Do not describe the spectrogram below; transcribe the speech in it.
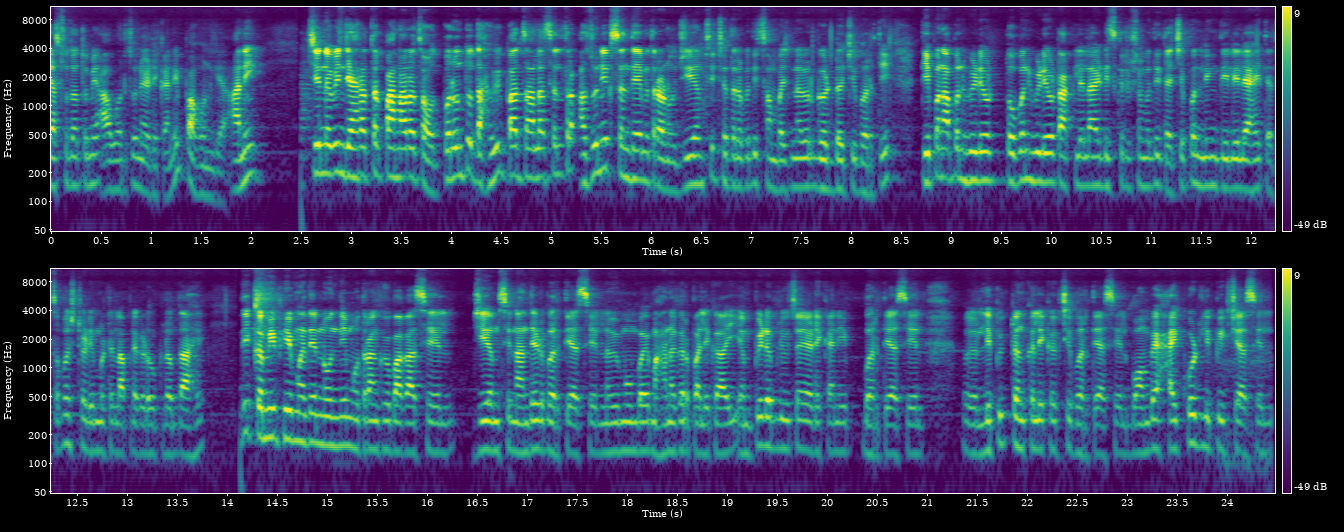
त्यासुद्धा तुम्ही आवर्जून या ठिकाणी पाहून घ्या. आणि आजची नवीन जाहिरात तर पाहणारच आहोत. परंतु दहावी पास झाला असेल तर अजून एक संधी आहे मित्रांनो. G M C Chhatrapati Sambhajinagar गड्डची भरती. ती पण आपण व्हिडिओ तो पण व्हिडिओ टाकलेला आहे डिस्क्रिप्शनमध्ये त्याची पण लिंक दिलेली आहे. त्याचं पण स्टडी मटेरियल आपल्याकडे उपलब्ध आहे. अगदी कमी फीमध्ये नोंदणी मुद्रांक विभाग असेल जी एम सी नांदेड भरती असेल नवी मुंबई महानगरपालिका एम पी डब्ल्यूच्या या ठिकाणी भरती असेल लिपिक टंकलेखकची भरती असेल बॉम्बे हायकोर्ट लिपिकची असेल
